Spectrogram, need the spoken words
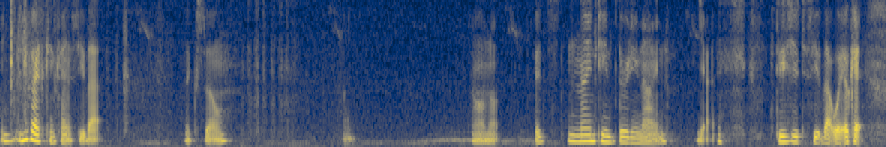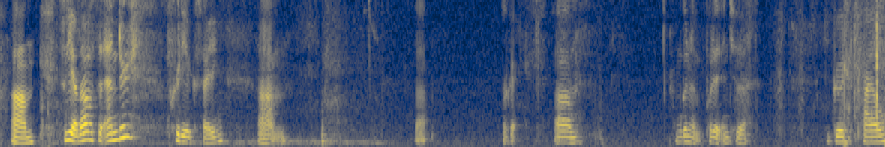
You guys can kind of see that. Like so. Oh, no. It's 1939. Yeah. it's easier to see it that way. Okay. Um, so yeah, that was the ender pretty exciting. Um, that. Okay. Um, I'm gonna put it into the good pile.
